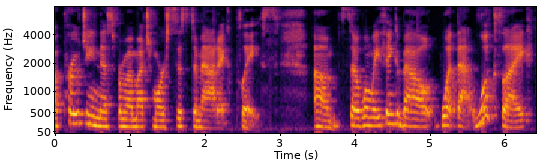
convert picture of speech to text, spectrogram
approaching this from a much more systematic place. Um, so, when we think about what that looks like,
